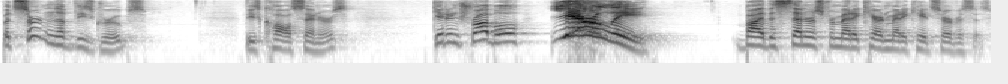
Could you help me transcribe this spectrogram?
but certain of these groups, these call centers, get in trouble yearly by the Centers for Medicare and Medicaid Services.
